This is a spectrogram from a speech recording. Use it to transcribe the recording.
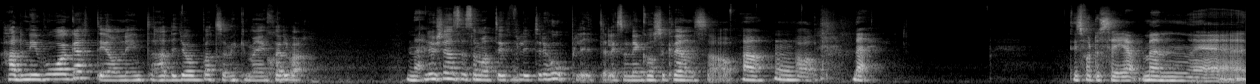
hade ni vågat det om ni inte hade jobbat så mycket med er själva? Nej. Nu känns det som att det flyter ihop lite, liksom det är en konsekvens av, Ja. Mm. av allt. Nej. Det är svårt att säga, men eh,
